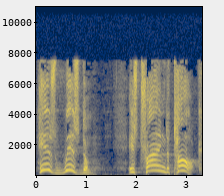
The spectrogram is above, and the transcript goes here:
His wisdom is trying to talk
